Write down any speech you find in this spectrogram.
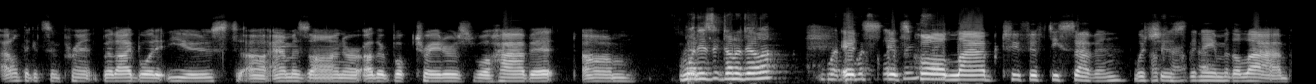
I don't think it's in print, but I bought it used. Uh, Amazon or other book traders will have it. Um, what is it, Donadela? What, it's it's called Lab 257, which okay. is the name of the lab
